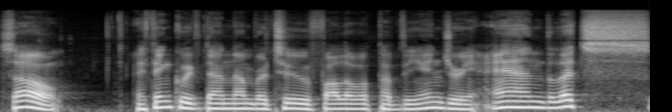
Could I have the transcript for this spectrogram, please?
So, I think we've done number two, follow up of the injury. And let's,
